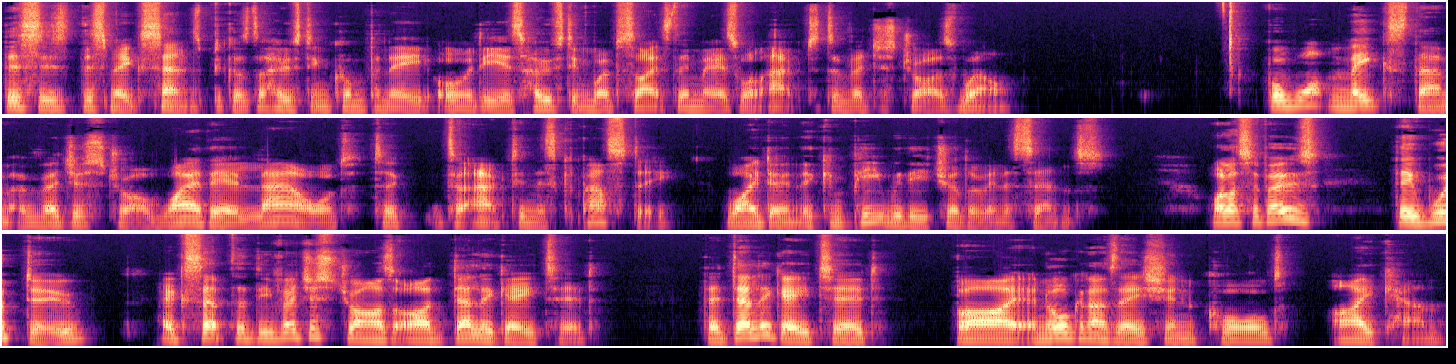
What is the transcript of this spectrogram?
This, is, this makes sense because the hosting company already is hosting websites, they may as well act as a registrar as well. But what makes them a registrar? Why are they allowed to, to act in this capacity? Why don't they compete with each other in a sense? Well, I suppose they would do, except that the registrars are delegated they're delegated by an organization called ICANN.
